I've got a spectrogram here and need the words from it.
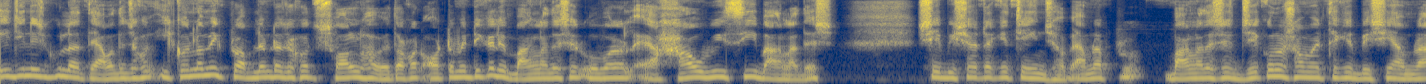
এই জিনিসগুলোতে আমাদের যখন ইকোনমিক প্রবলেমটা যখন সলভ হবে, তখন অটোমেটিক্যালি বাংলাদেশের overall how we see Bangladesh সেই বিষয়টাকে চেঞ্জ হবে। আমরা বাংলাদেশের যে কোনো সময় থেকে বেশি আমরা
